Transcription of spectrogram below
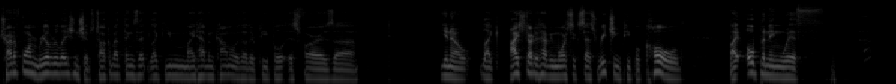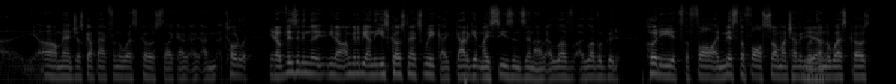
try to form real relationships. Talk about things that like you might have in common with other people. As far as uh, you know, like I started having more success reaching people cold by opening with uh, oh man, just got back from the West Coast. Like I, I'm totally, you know, visiting the, you know, I'm going to be on the East Coast next week. I got to get my seasons in. I, I love, I love a good hoodie. It's the fall. I miss the fall so much, having lived Yeah. on the West Coast.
